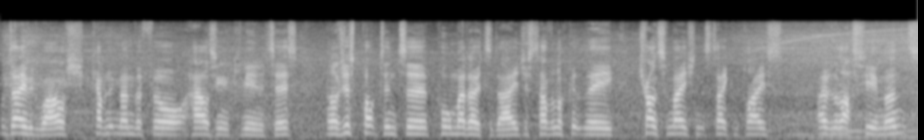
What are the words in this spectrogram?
I'm David Welsh, Cabinet Member for Housing and Communities and I've just popped into Meadow today just to have a look at the transformation that's taken place over the last few months.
